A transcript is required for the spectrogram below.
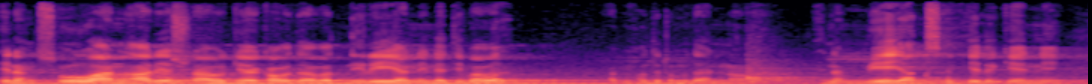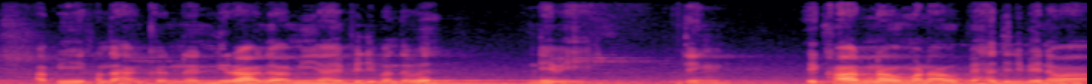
එහෙනම් සෝවාන් ආර්ය ශ්‍රාවකයා කවදාවත් නිරේ යන්නේ නැති බව අපි හොඳටම දන්නවා. එහෙනම් මේ යක්ෂ කියලා කියන්නේ අපි සඳහන් කරන निराගාමී අය පිළිබඳව නෙවෙයි. ඉතින් ඒ කාරණාව මනාව පැහැදිලි වෙනවා.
